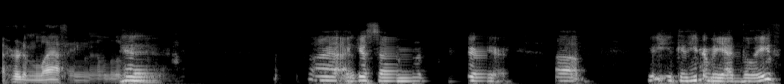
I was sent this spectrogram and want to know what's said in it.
I heard him laughing a little bit. I, I guess I'm here. Uh, you, you can hear me, I believe.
